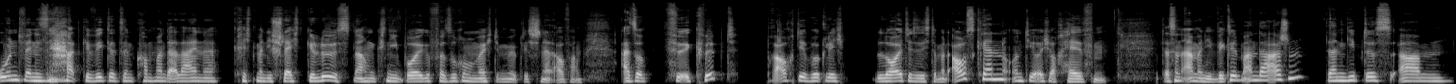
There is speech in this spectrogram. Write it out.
und wenn die sehr hart gewickelt sind, kommt man da alleine, kriegt man die schlecht gelöst nach dem Kniebeugeversuch und man möchte möglichst schnell aufhaben. Also für Equipped braucht ihr wirklich Leute, die sich damit auskennen und die euch auch helfen. Das sind einmal die Wickelbandagen. Dann gibt es ähm,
